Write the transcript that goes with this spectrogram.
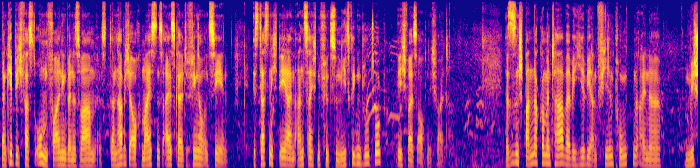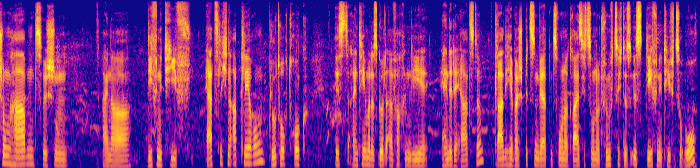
dann kippe ich fast um, vor allen Dingen, wenn es warm ist. Dann habe ich auch meistens eiskalte Finger und Zehen. Ist das nicht eher ein Anzeichen für zu niedrigen Blutdruck? Ich weiß auch nicht weiter. Das ist ein spannender Kommentar, weil wir hier wie an vielen Punkten eine Mischung haben zwischen einer definitiv ärztlichen Abklärung. Bluthochdruck ist ein Thema, das gehört einfach in die Hände der Ärzte. Gerade hier bei Spitzenwerten 230, 250, das ist definitiv zu hoch.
